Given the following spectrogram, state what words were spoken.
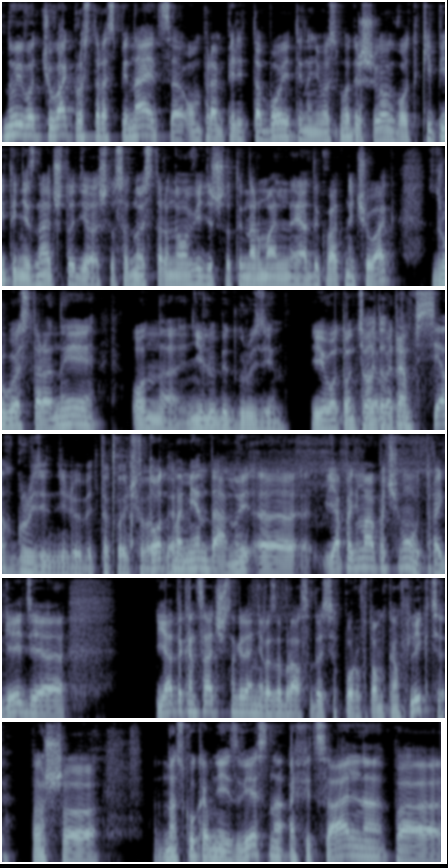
Ну и вот чувак просто распинается, он прям перед тобой, ты на него смотришь, и он вот кипит и не знает, что делать. Что с одной стороны он видит, что ты нормальный, адекватный чувак, с другой стороны он э, не любит грузин. И вот он тебя Вот в это этом- прям всех грузин не любит такой в чувак. тот да? момент, да. Ну, э, я понимаю, почему. Трагедия... Я до конца, честно говоря, не разобрался до сих пор в том конфликте, потому что, насколько мне известно, официально, по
